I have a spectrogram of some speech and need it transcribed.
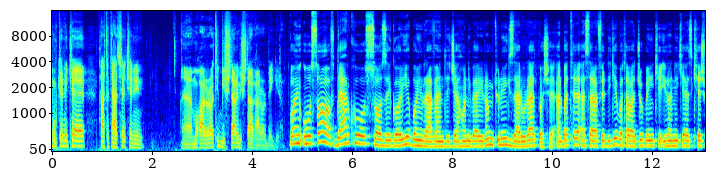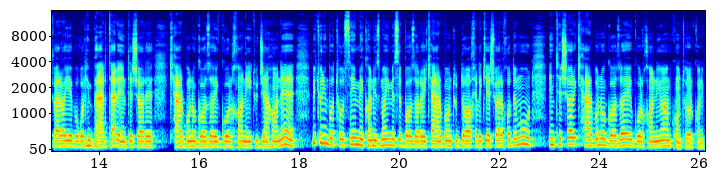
ممکنه که تحت تاثیر چنین مقرراتی بیشتر بیشتر قرار بگیرن با این اوصاف درک و سازگاری با این روند جهانی بر ایران می‌تونه یک ضرورت باشه. البته از طرف دیگه با توجه به اینکه ایران یکی از کشورهای به قولی برتر انتشار کربن و گازهای گلخانه‌ای تو جهانه می‌تونیم با توسعه مکانیزمایی مثل بازارهای کربن تو داخل کشور خودمون انتشار کربن و گازهای گلخانه‌ای هم کنترل کنیم.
